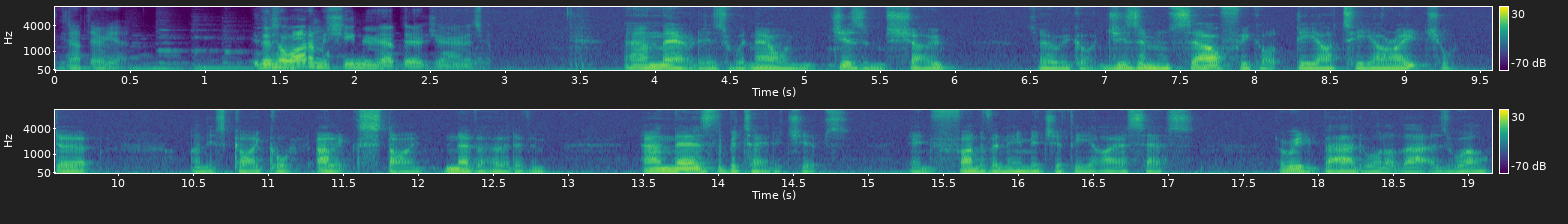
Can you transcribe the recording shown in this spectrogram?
he's not there yet. There's a lot of machinery up there, Jeran. It's And there it is. We're now on Jism's show. So we got Jism himself, we got DRTRH or Dirt, and this guy called Alex Stein. Never heard of him. And there's the potato chips in front of an image of the ISS. A really bad one at that as well.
